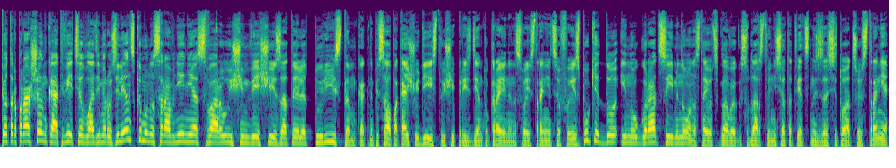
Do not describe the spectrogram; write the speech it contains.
Петр Порошенко ответил Владимиру Зеленскому на сравнение с ворующим вещи из отеля туристом. Как написал пока еще действующий президент Украины на своей странице в Фейсбуке, до инаугурации именно он остается главой государства несет ответственность за ситуацию в стране.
